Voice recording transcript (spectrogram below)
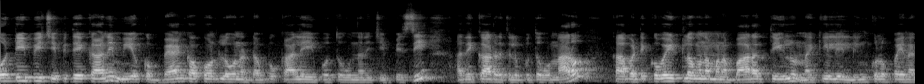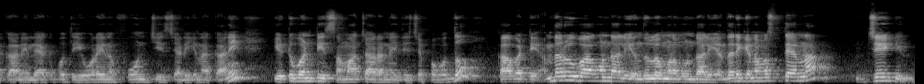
ఓటీపీ చెబితే కానీ మీ యొక్క బ్యాంక్ అకౌంట్లో ఉన్న డబ్బు ఖాళీ అయిపోతూ ఉందని చెప్పేసి అధికారులు తెలుపుతూ ఉన్నారు. కాబట్టి కువైట్లో ఉన్న మన భారతీయులు నకిలీ లింకుల పైన కానీ లేకపోతే ఎవరైనా ఫోన్ చేసి అడిగినా కానీ ఎటువంటి సమాచారాన్ని అయితే చెప్పవద్దు. కాబట్టి అందరూ బాగుండాలి ఎందులో మనం ఉండాలి. అందరికీ నమస్తే అన్న. జై హింద్.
